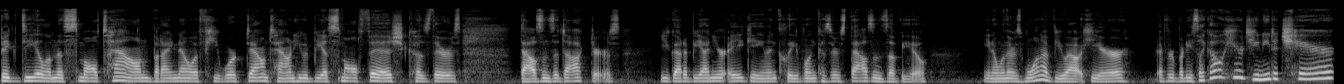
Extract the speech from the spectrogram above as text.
big deal in this small town, but I know if he worked downtown, he would be a small fish because there's thousands of doctors. You got to be on your A game in Cleveland because there's thousands of you. You know, when there's one of you out here, everybody's like, oh, here, do you need a chair?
